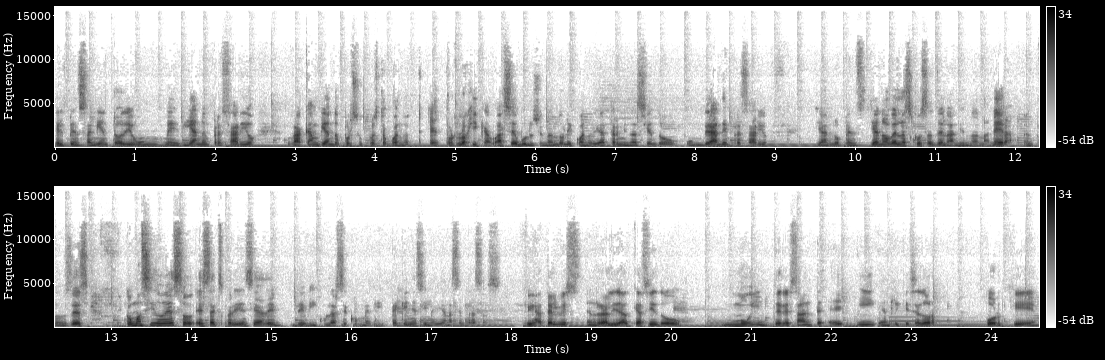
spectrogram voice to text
el pensamiento de un mediano empresario va cambiando, por supuesto, cuando, eh, por lógica, vas evolucionando y cuando ya terminas siendo un gran empresario, ya no, ya no ves las cosas de la misma manera. Entonces, ¿cómo ha sido eso, esa experiencia de, vincularse con pequeñas y medianas empresas? Fíjate, Luis, en realidad que ha sido muy interesante e, y enriquecedor, porque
